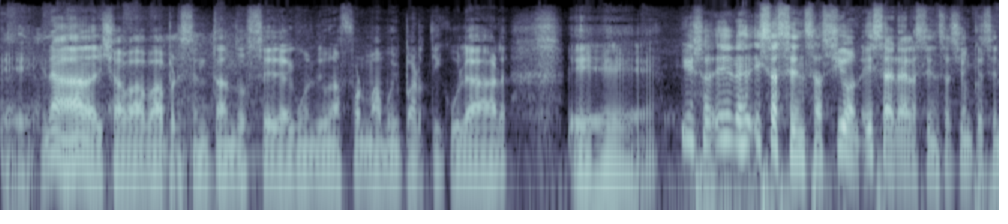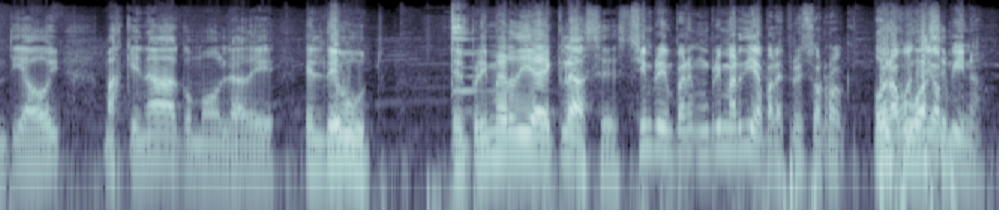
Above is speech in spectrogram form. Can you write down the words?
eh, nada, ella va, va presentándose de, algún, de una forma muy particular. Eh, y esa, era esa sensación, esa era la sensación que sentía hoy, más que nada como la de el debut, el primer día de clases. Siempre un primer día para Expreso Rock. Hoy para y jugás en- Opina.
